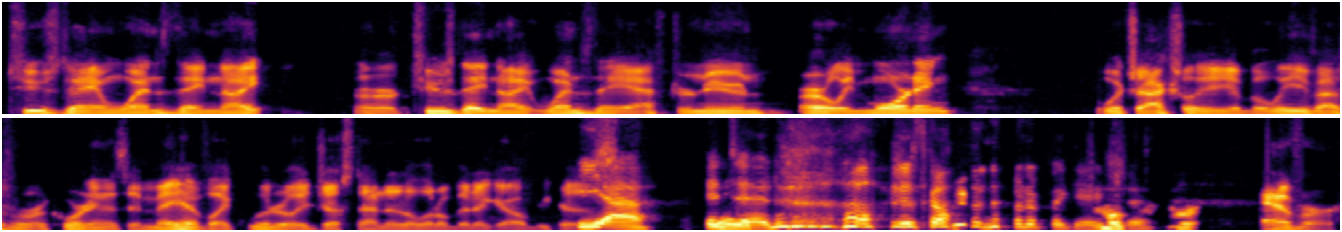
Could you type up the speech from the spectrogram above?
Tuesday and Wednesday night, or Tuesday night, Wednesday afternoon, early morning which actually I believe as we're recording this, it may have like literally just ended a little bit ago because yeah, it oh, did. I just got the notification. Forever.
